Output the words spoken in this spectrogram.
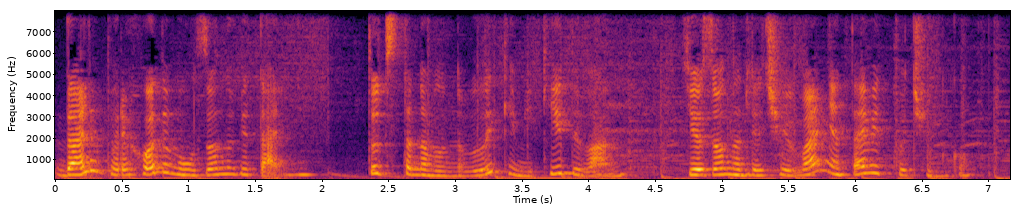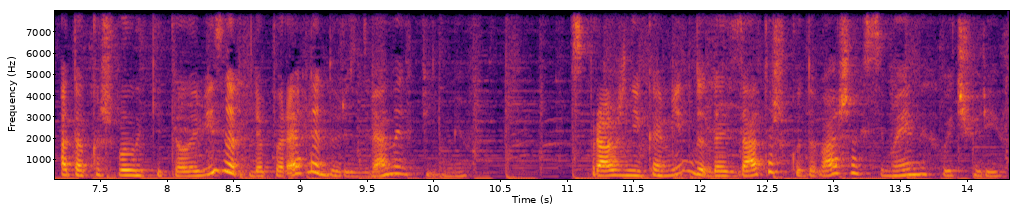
Далі переходимо у зону вітальні. Тут встановлено великий м'який диван, є зона для чаювання та відпочинку, а також великий телевізор для перегляду різдвяних фільмів. Справжній камін додасть затишку до ваших сімейних вечорів.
